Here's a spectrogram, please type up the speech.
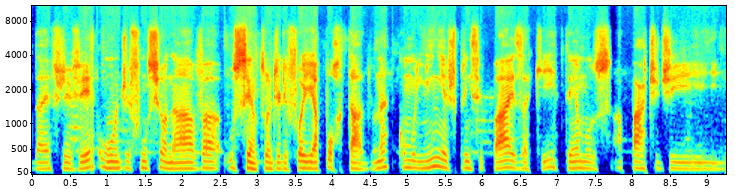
da FGV, onde funcionava o centro, onde ele foi aportado. Né? Como linhas principais aqui, temos a parte de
